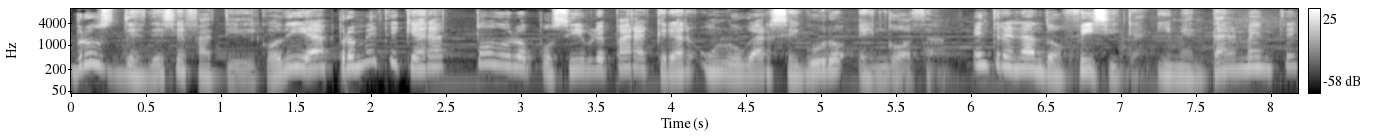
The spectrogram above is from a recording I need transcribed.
Bruce desde ese fatídico día promete que hará todo lo posible para crear un lugar seguro en Gotham, entrenando física y mentalmente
